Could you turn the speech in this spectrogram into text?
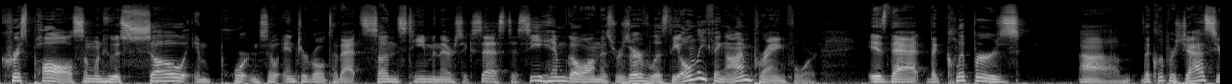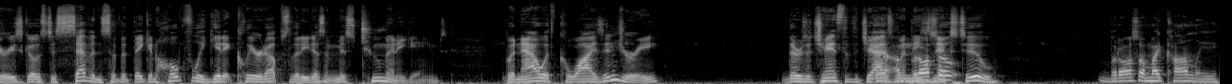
Chris Paul, someone who is so important, so integral to that Suns team and their success, to see him go on this reserve list, the only thing I'm praying for is that the Clippers um, the Clippers Jazz series goes to seven so that they can hopefully get it cleared up so that he doesn't miss too many games. But now with Kawhi's injury, there's a chance that the Jazz Yeah, win these also- next two. But also Mike Conley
